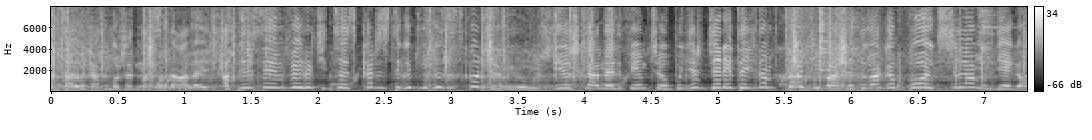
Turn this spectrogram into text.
On cały czas może nas znaleźć. A ty sobie wygrać i co jest, każdy z tego dźwigu zeskoczył już. Już chyba nawet wiem czemu, ponieważ Jerry tutaj nam wchodzi właśnie, to uwaga, boik, strzelamy w niego.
